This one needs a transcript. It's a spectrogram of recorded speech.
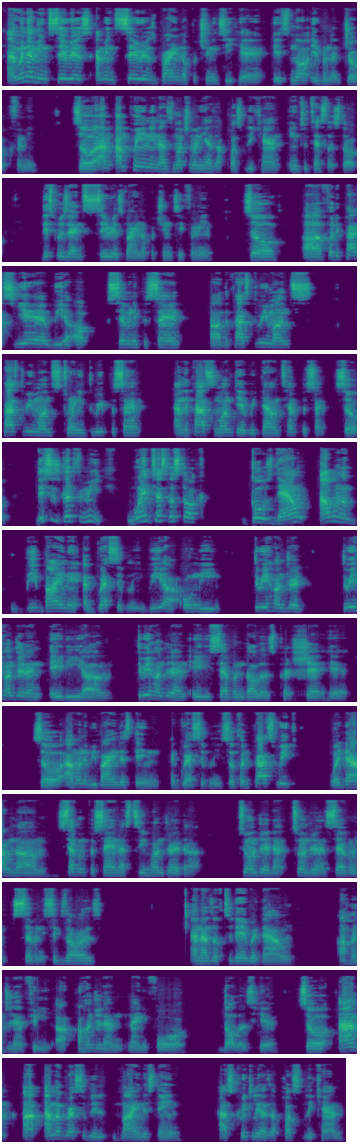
and when I mean serious, I mean serious buying opportunity here. It's not even a joke for me. So I'm, I'm putting in as much money as I possibly can into Tesla stock. This presents serious buying opportunity for me. So uh, for the past year, we are up 70%. Uh, the past three months, past three months, 23%. And the past month here, we're down 10%. So this is good for me. When Tesla stock goes down, I want to be buying it aggressively. We are only 300, 380, um, $387 per share here. So I'm going to be buying this thing aggressively. So for the past week, we're down um, 7%. That's 200, uh, 200, uh, $276. And as of today, we're down 150, uh, $194 here. So I'm, I, I'm aggressively buying this thing as quickly as I possibly can,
